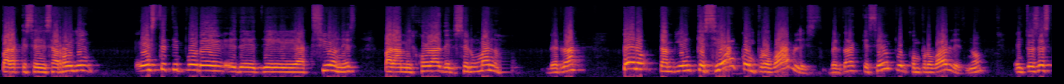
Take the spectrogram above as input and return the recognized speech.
para que se desarrollen este tipo de, de acciones para mejora del ser humano, ¿verdad? Pero también que sean comprobables, ¿verdad? Que sean comprobables, ¿no? Entonces,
